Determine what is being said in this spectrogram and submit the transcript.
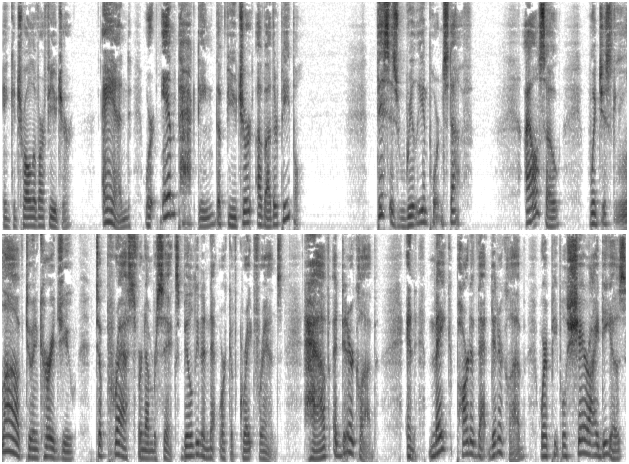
in control of our future and we're impacting the future of other people. This is really important stuff. I also would just love to encourage you to press for number six, building a network of great friends. Have a dinner club and make part of that dinner club where people share ideas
